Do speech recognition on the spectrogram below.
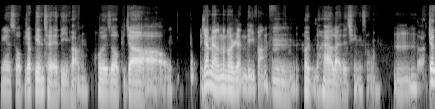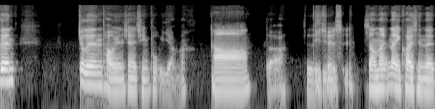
应该说比较边陲的地方，或者说比较。比较没有那么多人的地方，嗯，会还要来得轻松，嗯，对吧？就跟就跟桃园现在青埔一样啊，啊，对啊，是、的确是，像那那一块现在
